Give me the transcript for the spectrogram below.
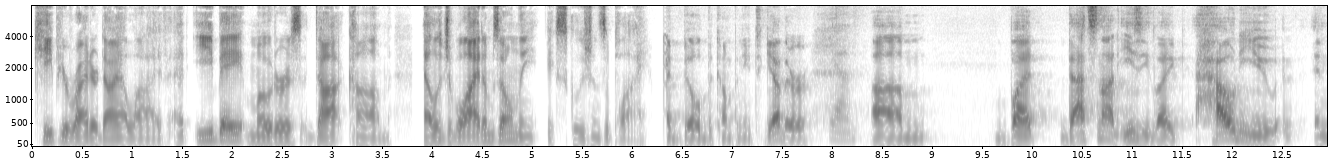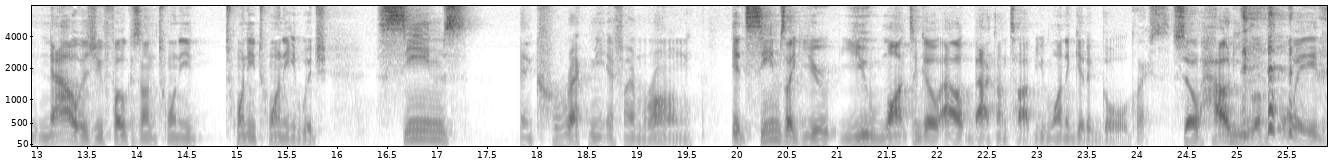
Keep your ride or die alive at ebaymotors.com. Eligible items only, exclusions apply. I build the company together. Yeah. Um, but that's not easy. Like, how do you, and now as you focus on 20, 2020, which seems and correct me if I'm wrong, it seems like you you want to go out back on top. You want to get a gold. Of course. So how do you avoid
